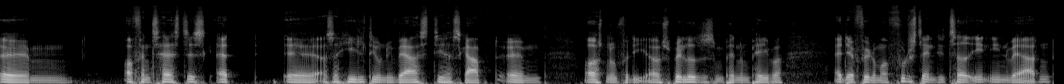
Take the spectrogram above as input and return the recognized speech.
øhm, og fantastisk, at øh, altså hele det univers, de har skabt, øhm, også nu fordi jeg har spillet det som pen and paper, at jeg føler mig fuldstændig taget ind i en verden,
